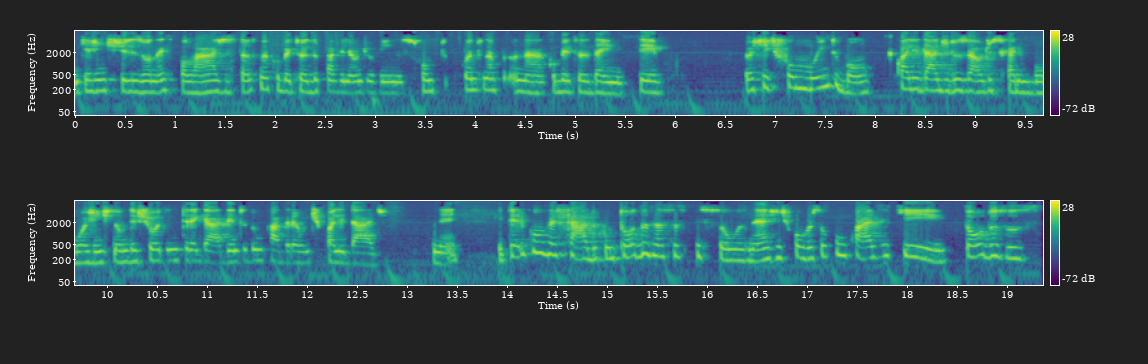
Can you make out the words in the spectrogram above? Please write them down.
em que a gente utilizou nas polagens, tanto na cobertura do pavilhão de ovinos quanto, quanto na, na cobertura da MC, eu achei que foi muito bom. A qualidade dos áudios ficaram boa, a gente não deixou de entregar dentro de um padrão de qualidade, né? E ter conversado com todas essas pessoas, né? A gente conversou com quase que todos os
